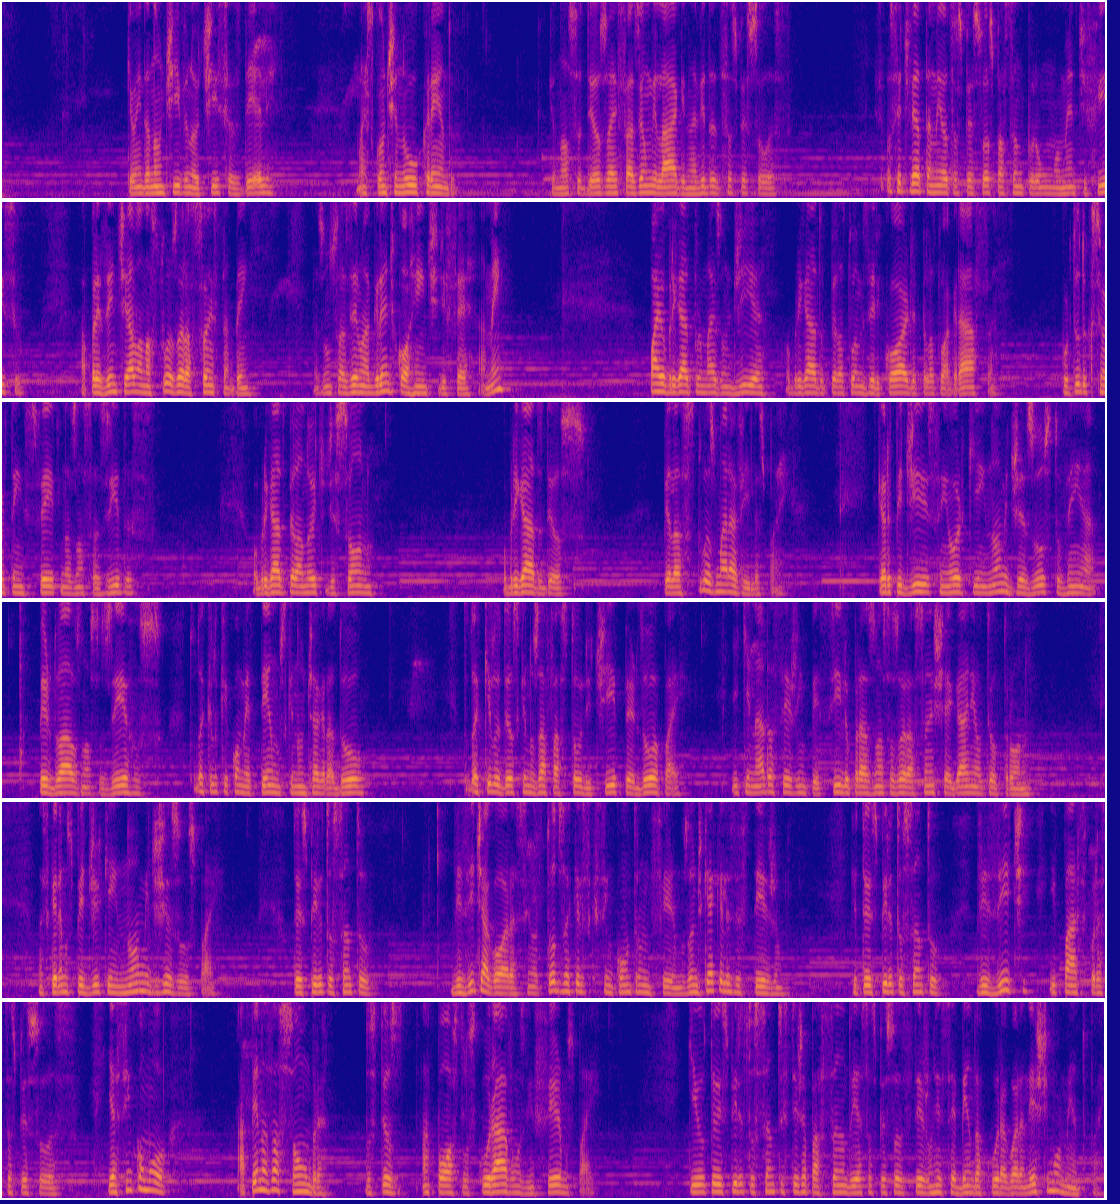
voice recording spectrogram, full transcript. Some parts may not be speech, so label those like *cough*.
que eu ainda não tive notícias dele, mas continuo crendo que o nosso Deus vai fazer um milagre na vida dessas pessoas. Se você tiver também outras pessoas passando por um momento difícil, apresente ela nas suas orações também. Nós vamos fazer uma grande corrente de fé. Amém? Pai, obrigado por mais um dia. Obrigado pela tua misericórdia, pela tua graça, por tudo que o Senhor tem feito nas nossas vidas. Obrigado pela noite de sono. Obrigado, Deus, pelas tuas maravilhas, Pai. Quero pedir, Senhor, que em nome de Jesus tu venha perdoar os nossos erros, tudo aquilo que cometemos que não te agradou, tudo aquilo, Deus, que nos afastou de ti, perdoa, Pai, e que nada seja empecilho para as nossas orações chegarem ao teu trono. Nós queremos pedir que, em nome de Jesus, Pai, o teu Espírito Santo visite agora, Senhor, todos aqueles que se encontram enfermos, onde quer que eles estejam, que o teu Espírito Santo visite e passe por estas pessoas. E assim como apenas a sombra dos teus apóstolos curavam os enfermos, Pai. Que o teu Espírito Santo esteja passando e essas pessoas estejam recebendo a cura agora, neste momento, Pai.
